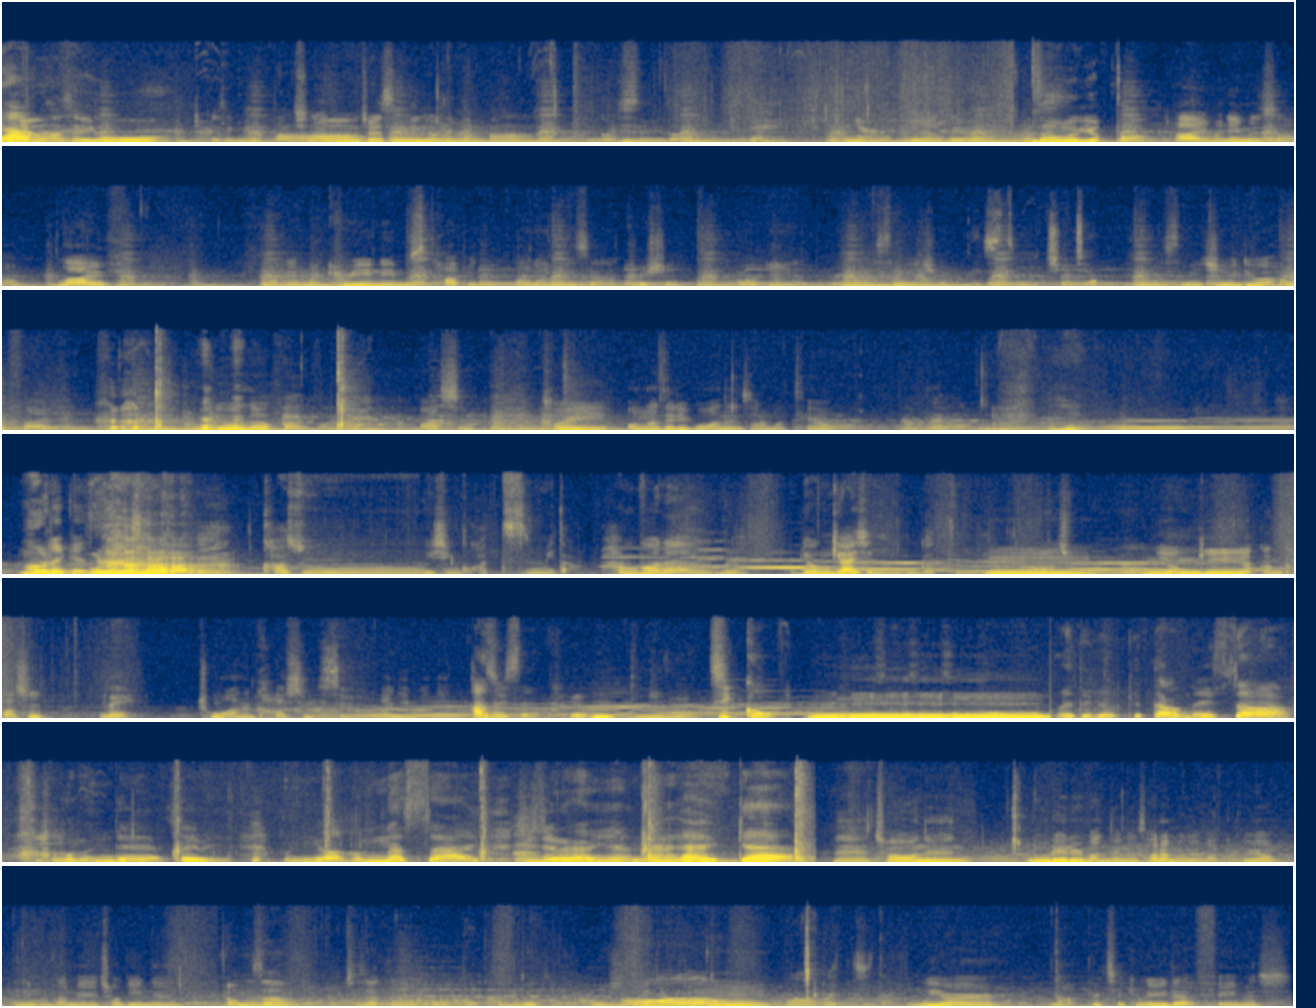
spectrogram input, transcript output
안녕하세요. 잘생겼다. 진짜 너무 잘생긴 거 생겼다. 반갑습니다. 네. 안녕하세요. 안녕하세요. 너무 귀엽다. Hi, my name is um, Live, and my Korean name is Tabin. My name is uh, Christian or Ian. Very nice to meet you. Nice to meet you too. Nice to meet Should we you. do a high five? Can we do a low five? Awesome. 저희 엉아들이 뭐 하는 사람 같아요? 모르겠어요. 모르겠어요. 가수이신 것 같습니다. 한 분은 네. 연기하시는 분 같은데. 음, 아, 정말요? 음, 연기 약간 가수 네. 좋아하는 가수 있어요? 아니면은 가수 있어요. 어? 오, 누구요? 지코. 오호호호호. 왜들 그렇게 다운돼 있어? 뭐가 문제? 쌤이 언니가 겁나 싸이. 시절을 해게. 네, 저는 노래를 만드는 사람이고요, 맞고요. 그다음에 저기는 영상 제작하는 감독이에요. 뮤직비디오 오. 감독. 음, 와 멋지다. we are not particularly that famous,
